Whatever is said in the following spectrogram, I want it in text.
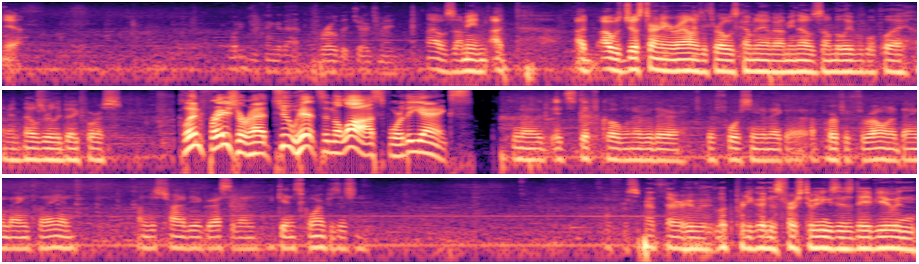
Yeah. What did you think of that throw that Judge made? That was, I mean, I, I, I was just turning around as the throw was coming in, but I mean, that was an unbelievable play. I mean, that was really big for us. Clint Frazier had two hits in the loss for the Yanks. You know, it's difficult whenever they're they're forcing you to make a, a perfect throw on a bang bang play, and I'm just trying to be aggressive and get in scoring position. So for Smith there, who looked pretty good in his first two innings in his debut and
